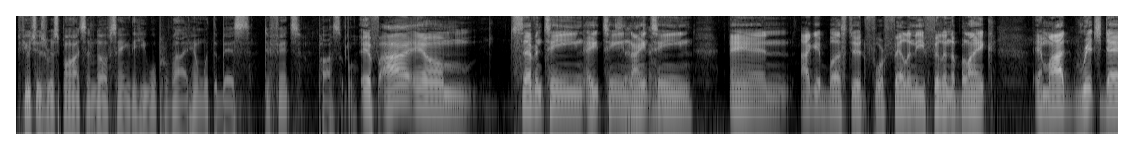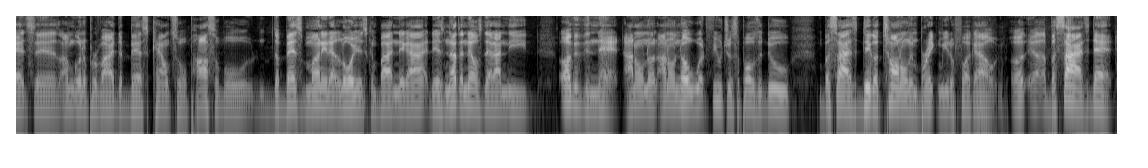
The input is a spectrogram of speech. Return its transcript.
Future's response enough saying that he will provide him with the best defense possible. If I am 17, 18, 17. 19, and I get busted for felony, fill in the blank, and my rich dad says I'm going to provide the best counsel possible, the best money that lawyers can buy, nigga. I, there's nothing else that I need other than that. I don't know. I don't know what Future's supposed to do besides dig a tunnel and break me the fuck out. Uh, uh, besides that,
